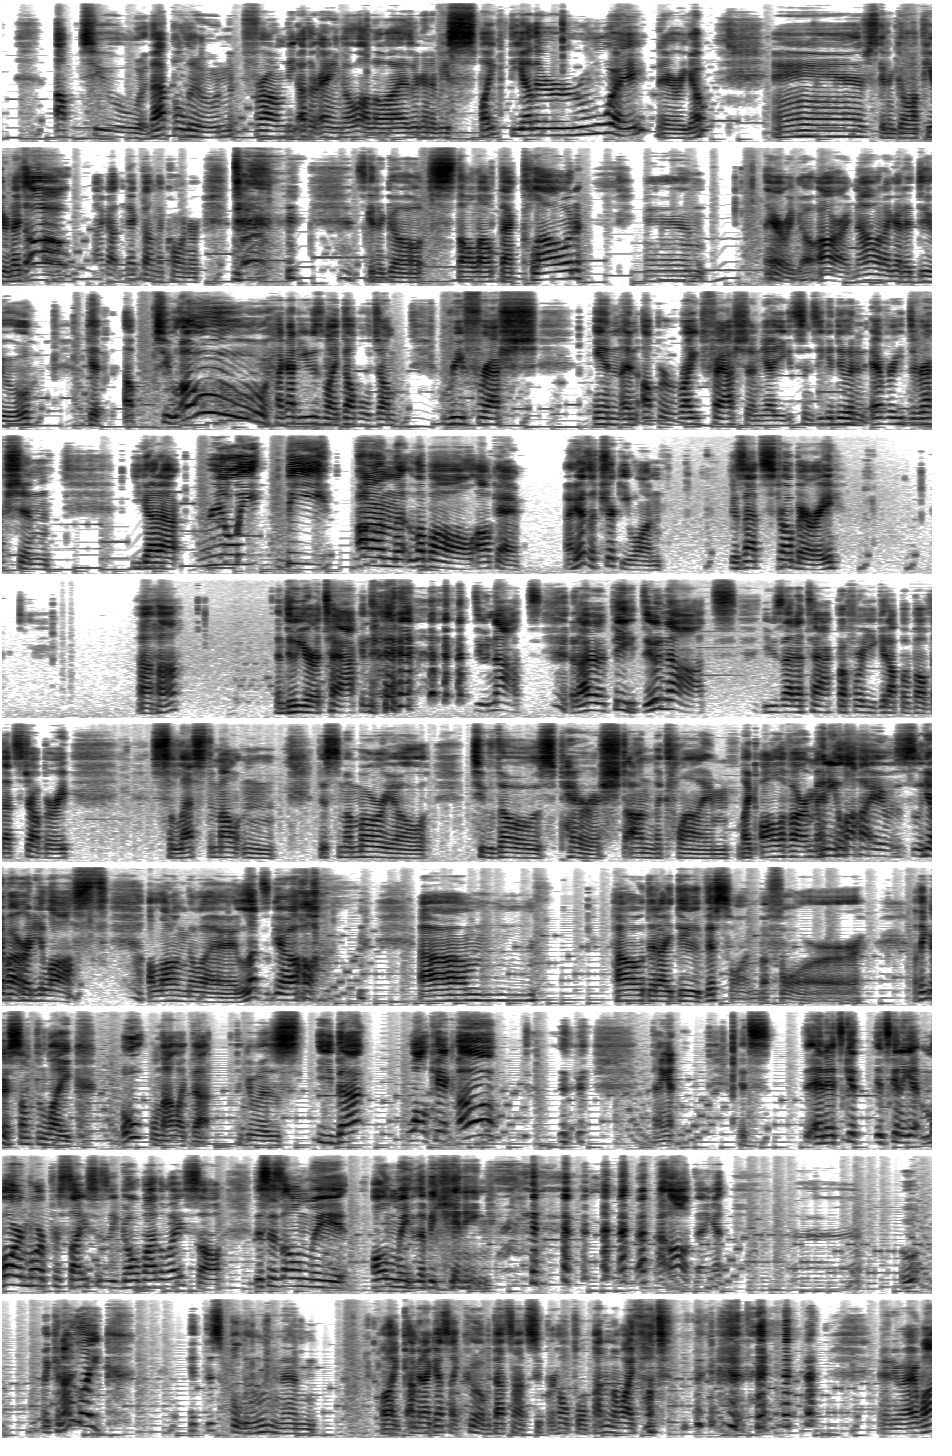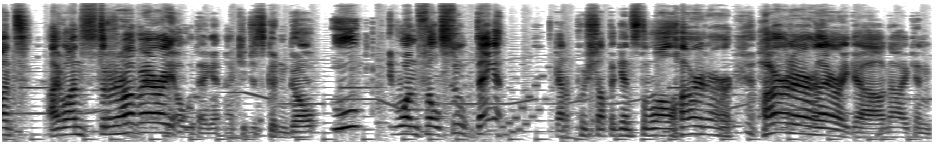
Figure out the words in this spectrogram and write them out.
up to that balloon from the other angle, otherwise we're to be spiked the other way. There we go. And just to go up here. Nice. Oh! I got nicked on the corner. it's to go stall out that cloud. And there we go. Alright, now what I got to do get up to... Oh! I got to use my double jump refresh in an upper right fashion. Yeah, you, since you can do it in every direction, you gotta really be on the ball. Okay. Now here's a tricky one. Because that's strawberry. Uh-huh. And do your attack. and do not, and I repeat, do not use that attack before you get up above that strawberry. Celeste Mountain, this memorial to those perished on the climb. Like all of our many lives we have already lost along the way. Let's go! um, how did I do this one before? I think it was something like... Oh, well not like that. I think it was... Eat that! Wall kick! Oh! Dang it. It's and it's get it's gonna get more and more precise as we go by the way so this is only only the beginning oh, dang it. Uh, ooh. Wait, can I, like, hit this balloon and then... Like, I mean, I guess I could, but that's not super helpful. I don't know why I thought... anyway, I want... I want strawberry! Oh, dang it. I just couldn't go. Ooh! In one fell swoop. Dang it! Gotta push up against the wall harder! Harder! There we go. Now I can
